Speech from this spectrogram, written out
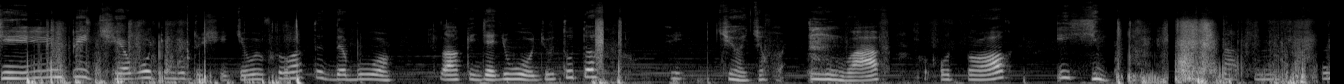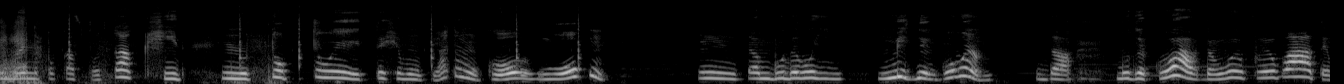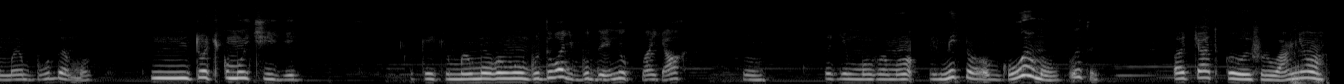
Піч, я потім буду телефонувати, де було так дядь Володю тут. І тетя Лав, отак і сім. Так, ну, у мене поки авто так хід. Ну, тобто, в 2005 року м, там буде мідний голем. Да, буде клавно випливати, ми будемо. М, Точка мочіді. Скільки ми можемо будувати будинок, маяк. Тоді можемо мідного голема вбити. Початку вишивання.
